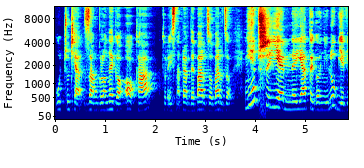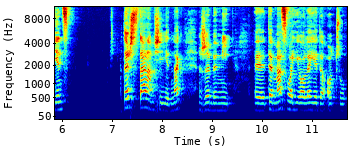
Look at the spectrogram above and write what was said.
uczucia zamglonego oka, które jest naprawdę bardzo, bardzo nieprzyjemne. Ja tego nie lubię, więc też staram się jednak, żeby mi e, te masła i oleje do oczu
